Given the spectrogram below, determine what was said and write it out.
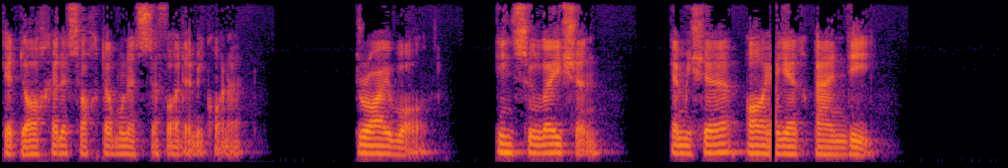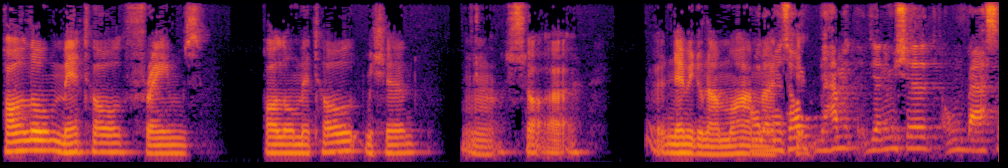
که داخل ساختمون استفاده می‌کنن. wall insulation که میشه عایق بندی. hollow metal frames hollow metal میشه نمی‌دونم محمد. هم... یعنی میشه اون بحث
